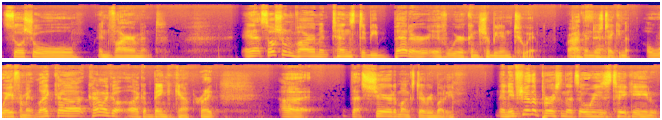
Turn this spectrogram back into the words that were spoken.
social environment. And that social environment tends to be better if we're contributing to it rather than just taking away from it, like uh, kind of like a like a bank account, right? Uh, that's shared amongst everybody. And if you're the person that's always taking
